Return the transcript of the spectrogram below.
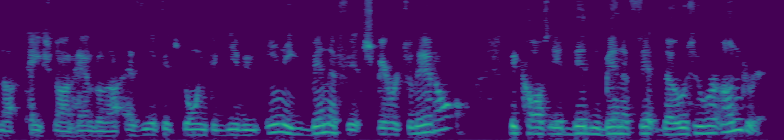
not, taste not, handle not, as if it's going to give you any benefit spiritually at all? Because it didn't benefit those who were under it.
